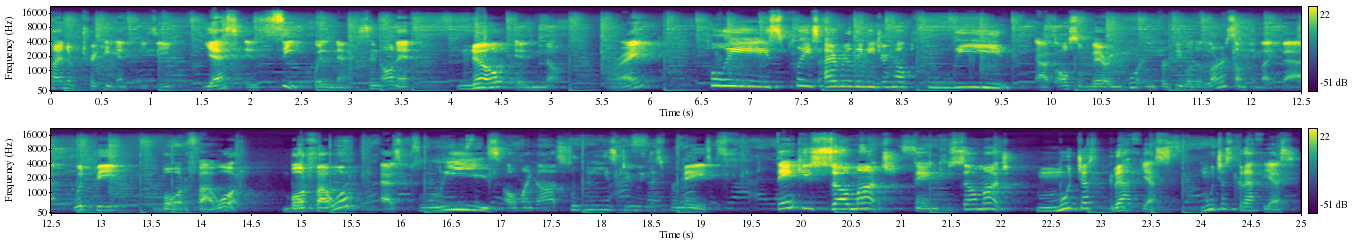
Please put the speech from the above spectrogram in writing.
kind of tricky and easy. Yes is sí with an accent on it. No is no, alright? Please, please, I really need your help, please. That's also very important for people to learn something like that. Would be por favor. Por favor as please. Oh my god, please doing this for me. Thank you so much. Thank you so much. Muchas gracias. Muchas gracias.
